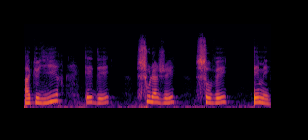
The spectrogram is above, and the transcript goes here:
Accueillir, aider, soulager, sauver, aimer.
